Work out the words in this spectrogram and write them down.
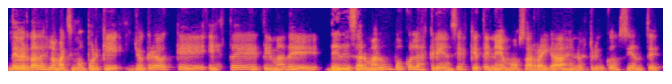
De verdad es lo máximo, porque yo creo que este tema de, desarmar un poco las creencias que tenemos arraigadas en nuestro inconsciente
